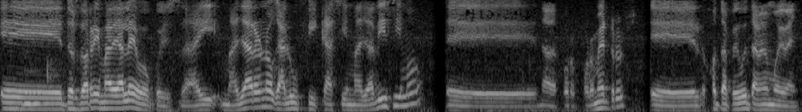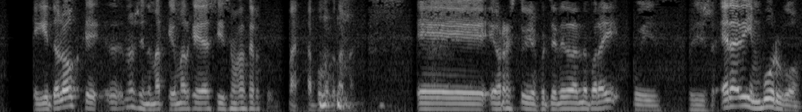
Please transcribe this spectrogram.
eh, mm. dos do Rima de Alevo, pois aí mallarono, Galufi casi malladísimo, eh, nada, por, por metros, eh, JPU tamén moi ben e Guitolog, que non sei, marquei, marca así sen facer tú. Vale, tampouco tan mal. eh, e o resto de fuchete dando por aí, pois, pois iso. Era de Edimburgo,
